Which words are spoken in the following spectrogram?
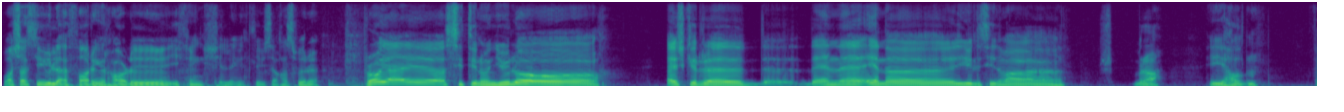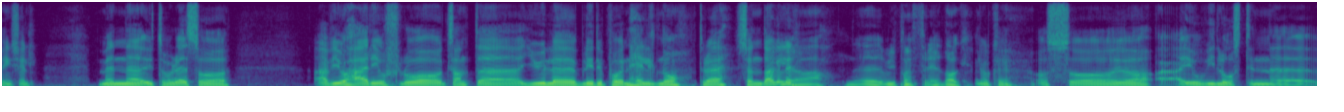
Hva slags juleerfaringer har du i fengsel, egentlig, hvis jeg kan spørre? Bro, jeg har sittet i noen jul, og jeg husker eh, den ene juletiden var bra i Halden fengsel. Men uh, utover det så er vi jo her i Oslo, ikke sant. Uh, jul blir det på en helg nå, tror jeg. Søndag, eller? Ja, det blir på en fredag. Ok, Og så ja, er jo vi låst inn eh,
